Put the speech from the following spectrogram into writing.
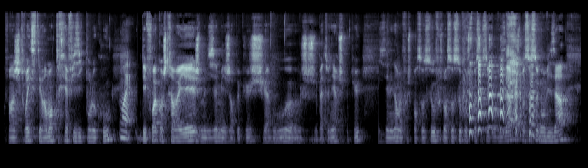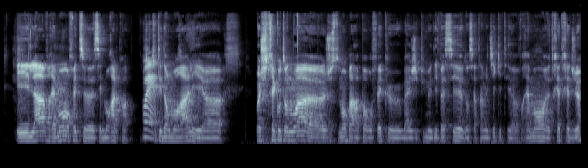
enfin, j'ai trouvé que c'était vraiment très physique pour le coup. Ouais. Des fois, quand je travaillais, je me disais, mais j'en peux plus, je suis à bout, euh, je, je vais pas tenir, je peux plus. Je me disais, mais non, mais faut que je pense au souffle, faut que je pense au souffle, faut que je pense au second visa, faut que je pense au second visa. Et là, vraiment, en fait, euh, c'est le moral, quoi. Ouais. Tout est dans le moral et, euh, moi, je suis très content de moi, justement, par rapport au fait que bah, j'ai pu me dépasser dans certains métiers qui étaient vraiment très, très durs.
